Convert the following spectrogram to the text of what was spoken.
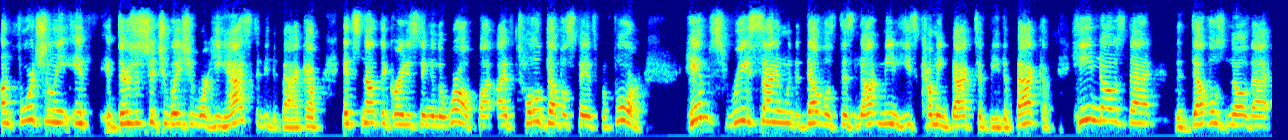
Unfortunately, if if there's a situation where he has to be the backup, it's not the greatest thing in the world. But I've told Devils fans before, him re-signing with the Devils does not mean he's coming back to be the backup. He knows that. The Devils know that.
